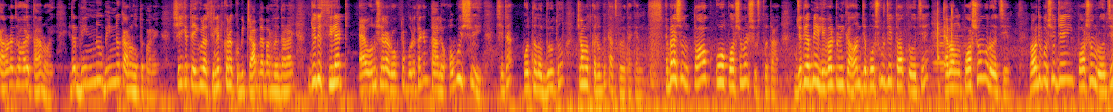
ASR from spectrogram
কারণে যে হয় তা নয় এটার ভিন্ন ভিন্ন কারণ হতে পারে। সেই ক্ষেত্রে এগুলো সিলেক্ট করা খুবই ট্রাপ ব্যাপার হয়ে দাঁড়ায়। যদি সিলেক্ট অনুসারে রোগটা পড়ে থাকেন, তাহলে অবশ্যই সেটা অত্যন্ত দ্রুত, চমৎকার রূপে কাজ করে থাকেন। এবার আসুন ত্বক ও পশমের সুস্থতা। যদি আপনি লিভার টনিক খাওয়ান যে পশুর যে ত্বক রয়েছে এবং পশমও রয়েছে গবাদি পশুর যেই পশম রয়েছে,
